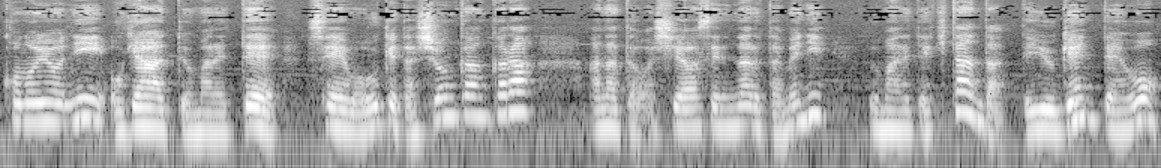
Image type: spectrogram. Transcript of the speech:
この世におぎゃーって生まれて生を受けた瞬間からあなたは幸せになるために生まれてきたんだっていう原点を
